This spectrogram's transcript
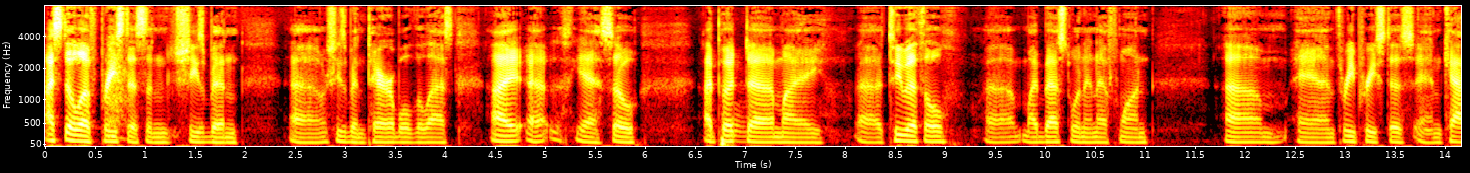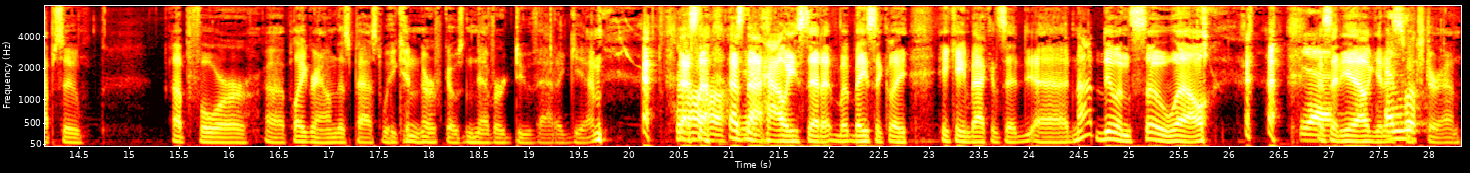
I still love Priestess, and she's been uh, she's been terrible the last. I uh, yeah, so I put hmm. uh, my uh, two Ithel, uh, my best one in F one, um, and Three Priestess and Capsu up for uh, playground this past week, and Nerf goes, "Never do that again." that's Oh, not that's yeah. not how he said it, but basically he came back and said, uh, "Not doing so well." Yeah. I said, "Yeah, I'll get it And look- switched around."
